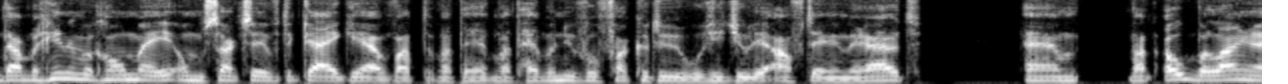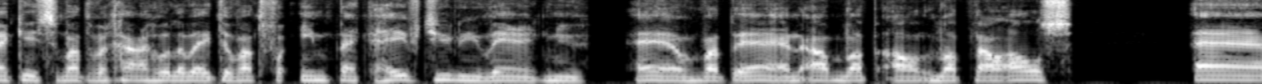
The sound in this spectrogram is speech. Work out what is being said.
daar beginnen we gewoon mee om straks even te kijken, ja, wat, wat, wat hebben we nu voor vacature? Hoe ziet jullie afdeling eruit? Um, wat ook belangrijk is, wat we graag willen weten, wat voor impact heeft jullie werk nu? Wat, en wat, al, wat nou als? Uh,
